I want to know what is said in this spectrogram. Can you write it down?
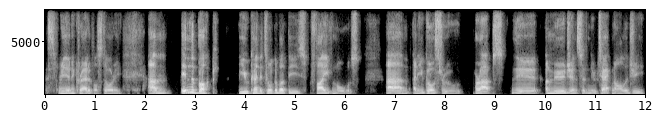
It's really an incredible story. Um, in the book, you kind of talk about these five mores, um, and you go through perhaps the emergence of new technology,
